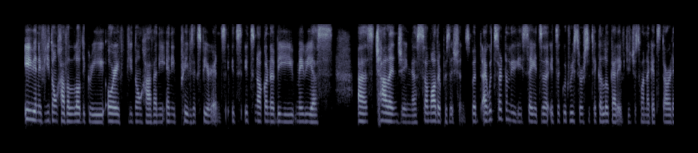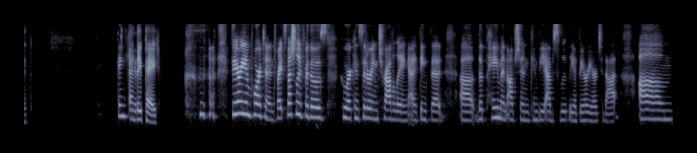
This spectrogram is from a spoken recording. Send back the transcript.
even if you don't have a law degree or if you don't have any any previous experience, it's it's not going to be maybe as as challenging as some other positions. But I would certainly say it's a it's a good resource to take a look at if you just want to get started. Thank you. And they pay. Very important, right? Especially for those who are considering traveling. I think that uh, the payment option can be absolutely a barrier to that. Um,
